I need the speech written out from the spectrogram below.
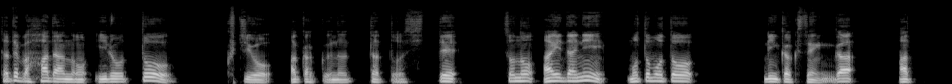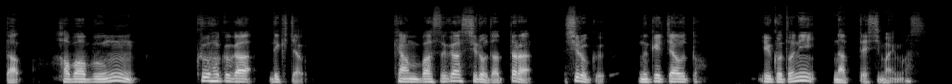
例えば肌の色と口を赤く塗ったとして、その間にもともと輪郭線があった幅分空白ができちゃう。キャンバスが白だったら白く抜けちゃうということになってしまいます。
